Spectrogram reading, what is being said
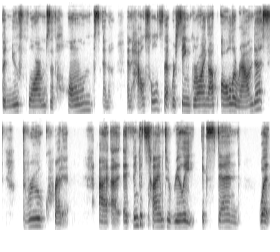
the new forms of homes and, and households that we're seeing growing up all around us through credit. I, I think it's time to really extend what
